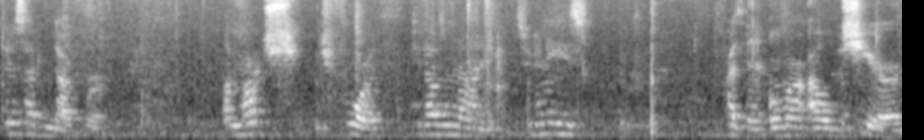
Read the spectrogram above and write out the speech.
Genocide in Darfur. On March 4th, 2009, Sudanese Omar al-Bashir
